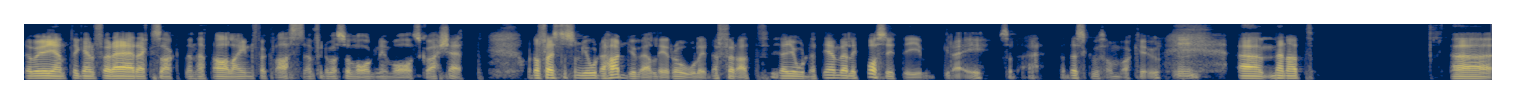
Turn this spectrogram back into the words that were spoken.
Det var ju egentligen för er exakt den här tala inför klassen. För det var så låg nivå ska ha skett. Och de flesta som gjorde hade ju väldigt roligt. Därför att jag gjorde det en väldigt positiv grej. Sådär. Det skulle som vara kul. Mm. Uh, men att uh,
